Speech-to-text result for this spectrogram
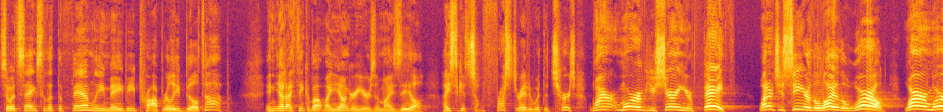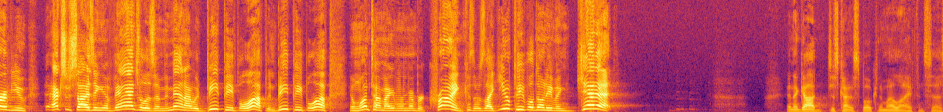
So it's saying so that the family may be properly built up. And yet I think about my younger years and my zeal. I used to get so frustrated with the church. Why aren't more of you sharing your faith? Why don't you see you're the light of the world? Why aren't more of you exercising evangelism? And man, I would beat people up and beat people up. And one time I even remember crying because it was like, you people don't even get it. And then God just kind of spoke into my life and says,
